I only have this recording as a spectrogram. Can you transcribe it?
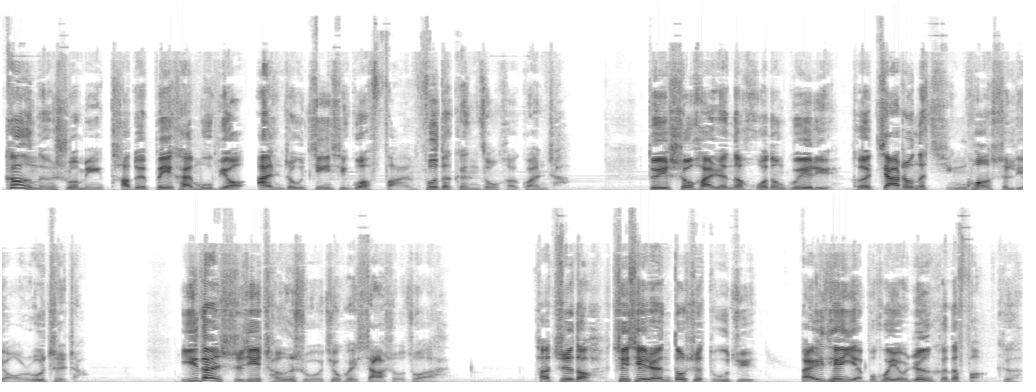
更能说明他对被害目标暗中进行过反复的跟踪和观察，对受害人的活动规律和家中的情况是了如指掌。一旦时机成熟，就会下手作案。他知道这些人都是独居，白天也不会有任何的访客，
